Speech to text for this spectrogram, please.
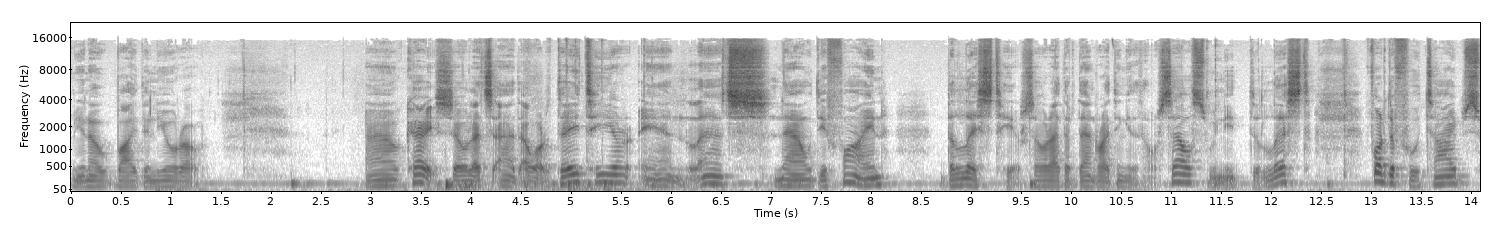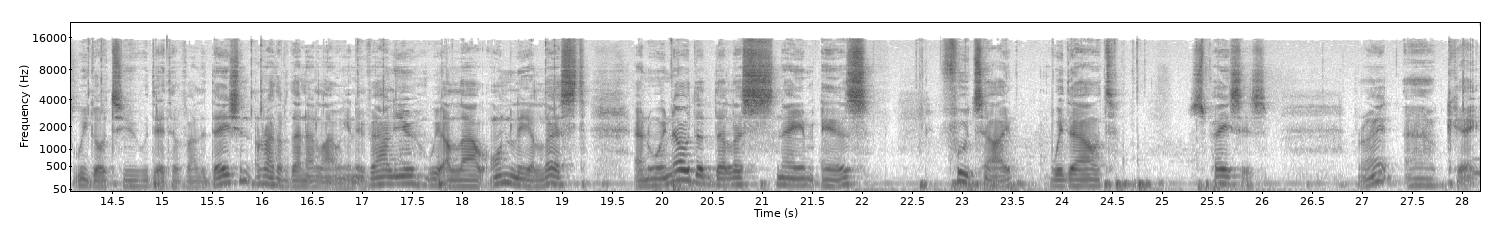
you know by the new row. Okay so let's add our date here and let's now define the list here. So rather than writing it ourselves we need the list. For the food types we go to data validation. Rather than allowing any value we allow only a list. And we know that the list name is food type without spaces right? Okay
